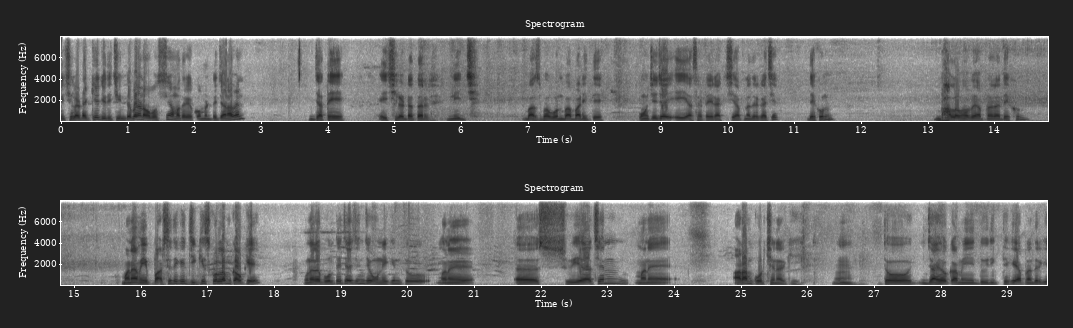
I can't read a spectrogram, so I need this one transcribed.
এই ছেলেটাকে যদি চিনতে পারেন, অবশ্যই আমাদেরকে কমেন্টে জানাবেন যাতে এই ছেলেটা তার নিজ বাসভবন বা বাড়িতে পৌঁছে যায়। এই আশাটাই রাখছি আপনাদের কাছে। দেখুন, ভালোভাবে আপনারা দেখুন। মানে আমি পার্শ্বে থেকে জিজ্ঞেস করলাম কাউকে, ওনারা বলতে চাইছেন যে উনি কিন্তু মানে শুয়ে আছেন মানে আরাম করছেন আর কি। হুম, তো যাই হোক, আমি দুই দিক থেকে আপনাদেরকে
